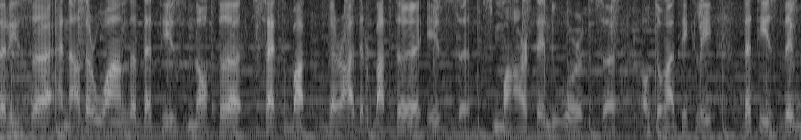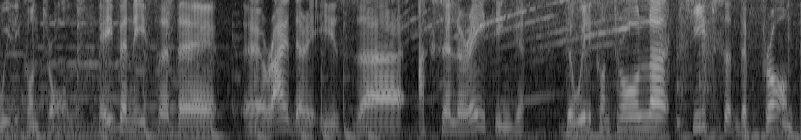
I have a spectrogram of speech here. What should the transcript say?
There is uh, another one that is not uh, set by the rider but uh, uh, smart and works automatically. That is the wheelie control. Even if the rider is accelerating, the wheelie control keeps the front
